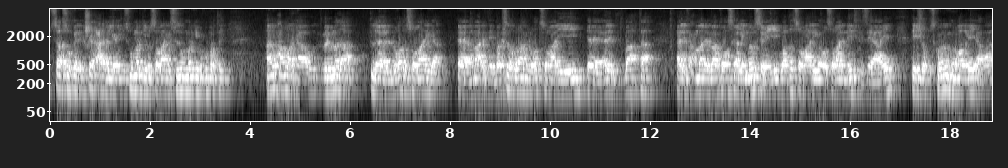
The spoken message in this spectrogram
saas oo kale sheekh carabi yahay isuu markiiba soomaaliga siduu markiiba ku bartay. Anigu waxaan u arkaa culimada luqadda soomaaliga maaragtay barashada qur'aanka luqadda soomaaliyeey alif bata alif axmare baka hooska laynoo sameeyey. Waa dad soomaaliga oo soomaali natives ay ahaayeen. Dee sheekhuskooyinkuna waa laga yaabaa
